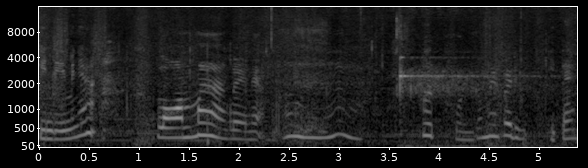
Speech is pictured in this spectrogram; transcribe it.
กินดีไหมเนี่ย ร้อนมากเลยเนี่ยอื้อหือพืชผลก็ไม่ค่อยดี อีแต้ม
